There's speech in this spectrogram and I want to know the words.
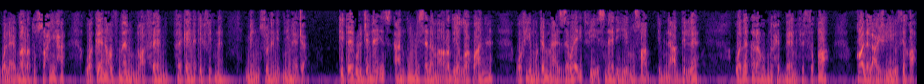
والعبارة الصحيحة وكان عثمان بن عفان فكانت الفتنة من سنن ابن ماجه. كتاب الجنائز عن أم سلمة رضي الله عنها وفي مجمع الزوائد في إسناده مصعب ابن عبد الله وذكره ابن حبان في الثقاه قال العجلي ثقة.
